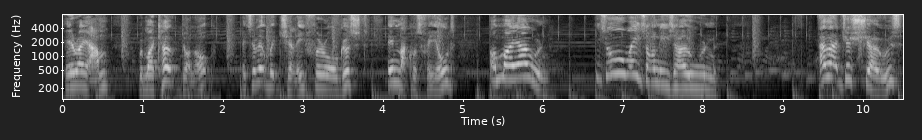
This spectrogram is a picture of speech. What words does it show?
here I am with my coat done up. It's a little bit chilly for August in Macclesfield on my own. He's always on his own. And that just shows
